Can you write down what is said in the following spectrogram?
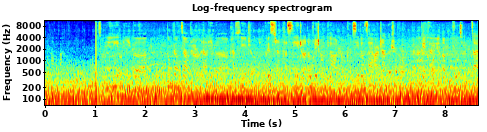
看到了吧？曾经有一个东正教堂，还有一个 cathedral Christian cathedral 都非常漂亮，可惜都在二战的时候给毁了，不复存在。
